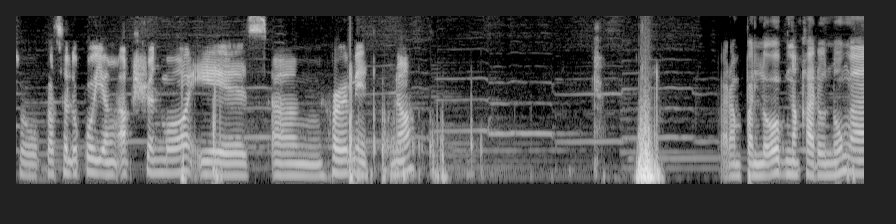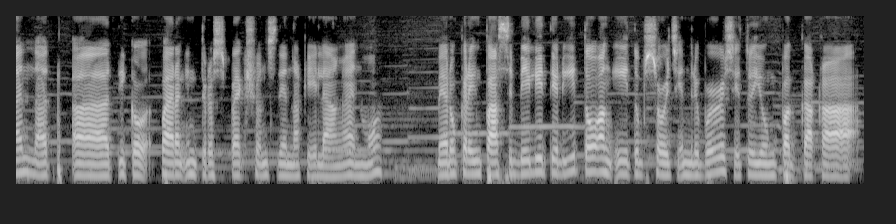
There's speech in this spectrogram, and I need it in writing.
So, kasalukuyang action mo is ang hermit, no? Parang panloob ng karunungan at, at ikaw, parang introspections din na kailangan mo. Meron ka ring possibility rito, ang Eight of Swords in reverse. Ito yung pagkaka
